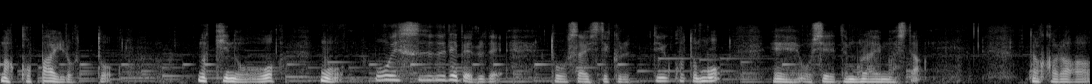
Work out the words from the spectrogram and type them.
まあ、コパイロットの機能をもう OS レベルで搭載してくるっていうことも、えー、教えてもらいました。だから、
